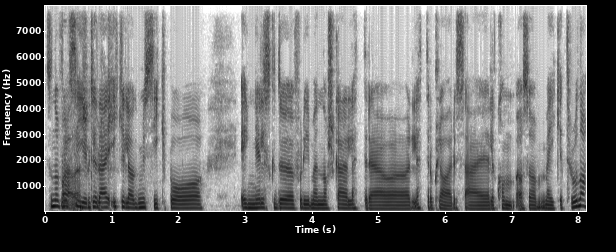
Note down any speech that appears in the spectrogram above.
Så når folk er sier til deg ikke lag musikk på engelsk du, fordi med norsk er det lettere, lettere å klare seg, eller kom, altså make it through, da,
